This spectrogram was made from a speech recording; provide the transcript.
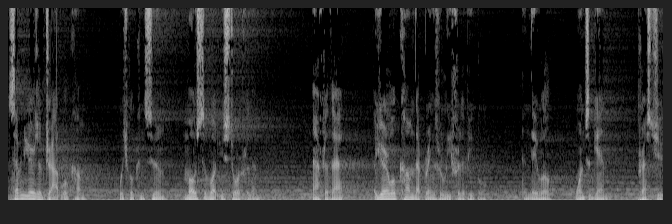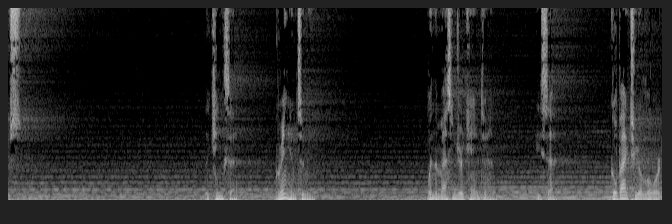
seven years of drought will come, which will consume most of what you store for them. After that, a year will come that brings relief for the people, and they will, once again, press juice. The king said, Bring him to me. When the messenger came to him, he said, Go back to your Lord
